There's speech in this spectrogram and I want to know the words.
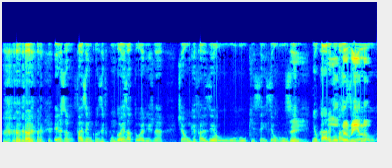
Eles faziam inclusive com dois atores, né? Tinha um que fazia o Hulk sem ser o Hulk. Sim. E o cara O que fazia. O-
